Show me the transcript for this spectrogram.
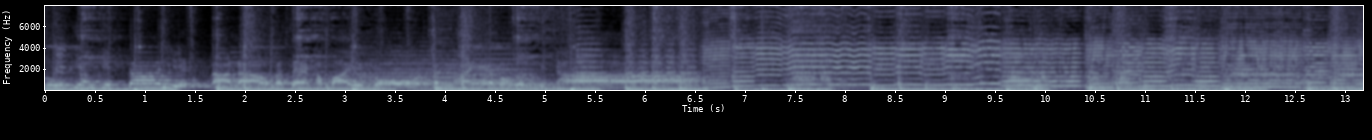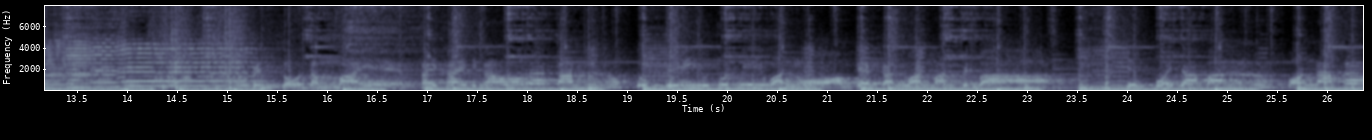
ถูกเคียงจิตใจหน้าหนาวก็แทรกเข้าไปกอดกันให้พระห่มวิชาเป็นโสดทำไม ใครๆที่เขารักกันสุขสีอยู่ทุกวีวันหอมแก้มกันหวานมันเป็นบา ยจากบันก่อนน้ำข้าว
